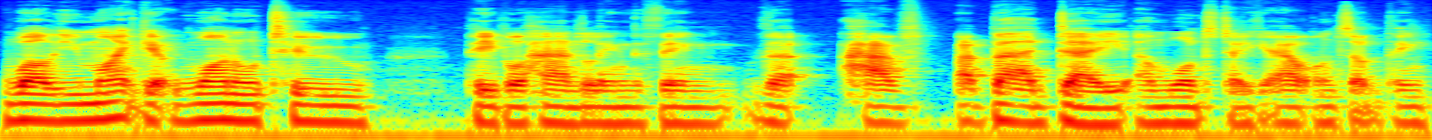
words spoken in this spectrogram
while you might get one or two people handling the thing that have a bad day and want to take it out on something,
